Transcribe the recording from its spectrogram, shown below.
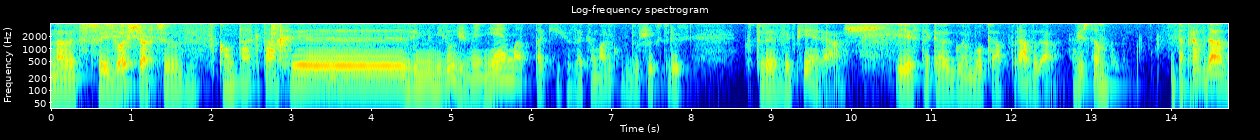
nawet w Twoich gościach, czy w kontaktach z innymi ludźmi. Nie ma takich zakamarków duszy, których, które wypierasz. I jest taka głęboka prawda. Wiesz co, ta prawda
